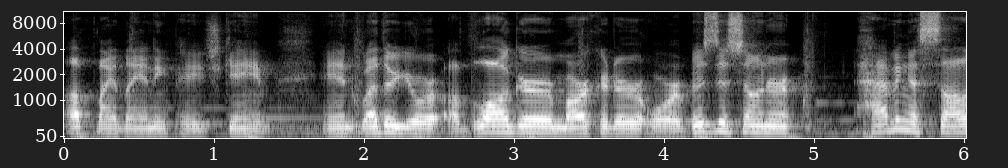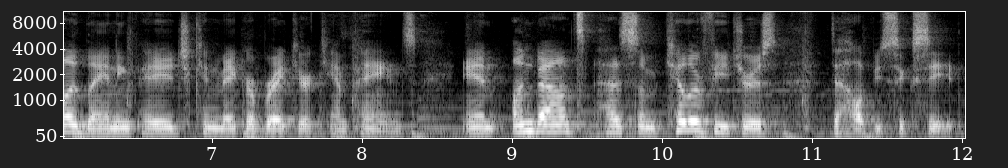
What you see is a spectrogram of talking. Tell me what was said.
up my landing page game. And whether you're a blogger, marketer, or business owner, having a solid landing page can make or break your campaigns, and Unbounce has some killer features to help you succeed.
